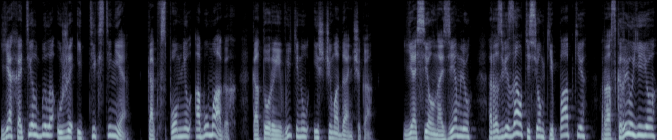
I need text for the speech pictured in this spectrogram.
я хотел было уже идти к стене, как вспомнил о бумагах, которые выкинул из чемоданчика. Я сел на землю, развязал тесемки папки, раскрыл ее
